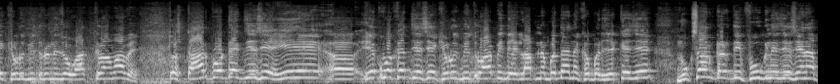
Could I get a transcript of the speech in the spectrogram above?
એ ખેડૂત મિત્રોને જો વાત કરવામાં આવે, તો સ્ટાર પ્રોટેક્ટ જે છે એ એક વખત જે છે ખેડૂત મિત્રો આપી દે એટલે આપણે બધાને ખબર છે કે જે નુકસાન કરતી ફૂગને જે છે એના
